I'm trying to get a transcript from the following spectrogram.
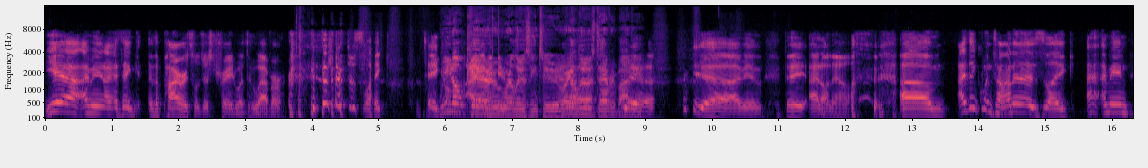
Yeah, I mean, I think the Pirates will just trade with whoever. They're just like take. We them. don't care I mean, who we're losing to. yeah, we're gonna lose to everybody. Yeah. Yeah, I mean, they. I don't know. um, I think Quintana is like. I, I mean,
